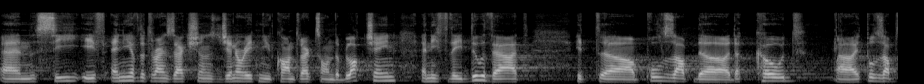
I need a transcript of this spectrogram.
and see if any of the transactions generate new contracts on the blockchain. And if they do that, it uh, pulls up the, the code, uh, it pulls up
